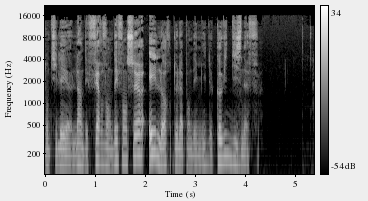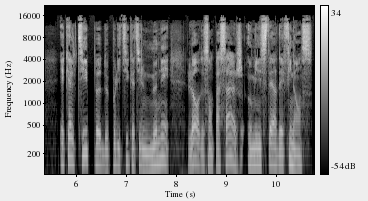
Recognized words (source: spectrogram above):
dont il est l'un des fervents défenseurs, et lors de la pandémie de Covid-19. Et quel type de politique a-t-il mené lors de son passage au ministère des Finances?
